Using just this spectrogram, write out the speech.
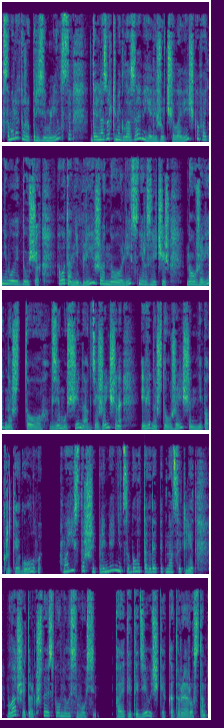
Самолет уже приземлился, дальнозоркими глазами я вижу человечков от него идущих. Вот они ближе, но лиц не различишь, но уже видно, что где мужчина, а где женщина, и видно, что у женщин непокрытые головы. Моей старшей племяннице было тогда 15 лет, младшей только что исполнилось 8. По этой-то девочке, которая ростом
